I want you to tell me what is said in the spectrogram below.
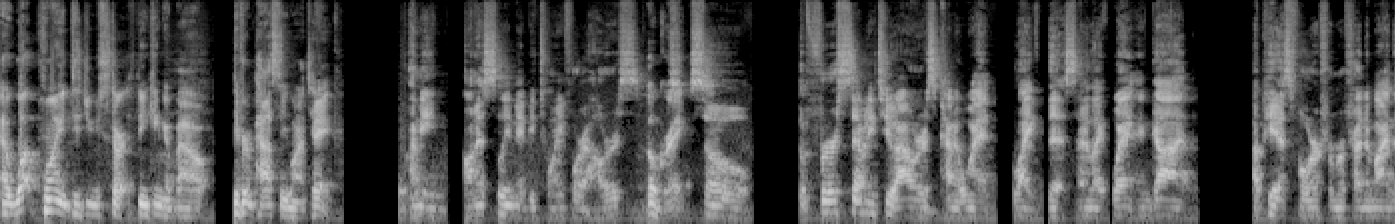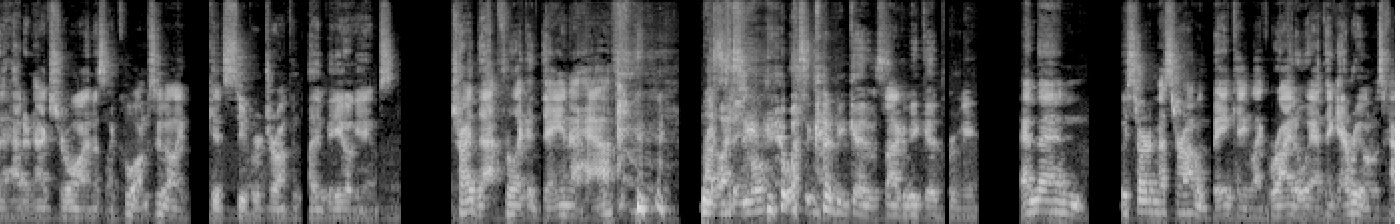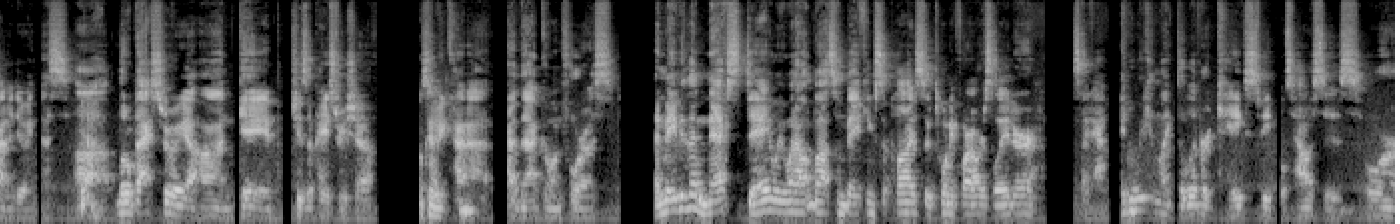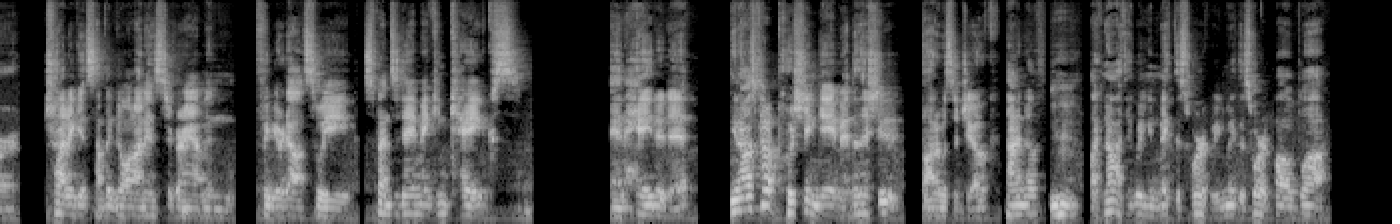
At what point did you start thinking about different paths that you want to take? I mean, honestly, maybe 24 hours. Oh, great. So the first 72 hours kind of went like this. I like went and got a PS4 from a friend of mine that had an extra one. I was like, cool, I'm just gonna like get super drunk and play video games. Tried that for like a day and a half. It wasn't gonna be good. It was not gonna be good for me. And then we started messing around with baking like right away. I think everyone was kind of doing this. Uh, little backstory on Gabe. She's a pastry chef. So Okay. we kind of had that going for us. And maybe the next day we went out and bought some baking supplies. So 24 hours later, it's like maybe we can like deliver cakes to people's houses or try to get something going on Instagram and figure it out. So we spent a day making cakes and hated it. You know, I was kind of pushing Gabe into this. She thought it was a joke, kind of. Mhm. Like, no, I think we can make this work. We can make this work, blah, blah, blah.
